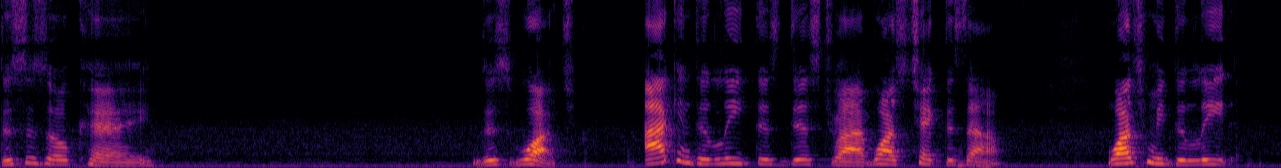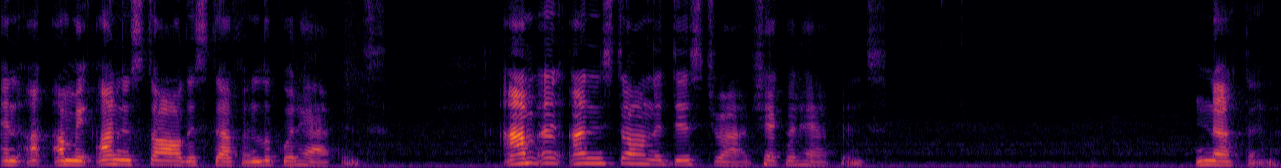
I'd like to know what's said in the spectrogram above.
This is okay. This watch. I can delete this disk drive. Watch check this out. Watch me delete and uh, I mean uninstall this stuff and look what happens. I'm uninstalling the disk drive. Check what happens Nothing.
